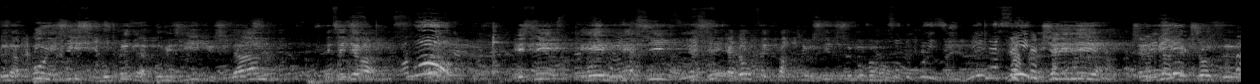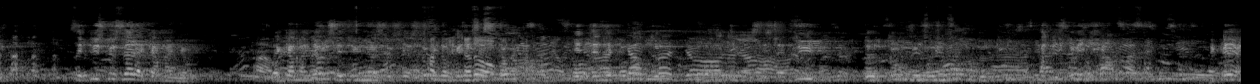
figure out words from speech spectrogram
de la poésie, s'il vous plaît, de la poésie, du slam, etc. Et c'est, et merci, merci les cadeaux, vous faites partie aussi de ce mouvement. Oui, merci. J'allais dire, j'allais dire quelque chose, de- c'est plus que ça la Carmagnole. La Carmagnole, c'est une association, une organisation qui est indépendante de, de statuts, de tout mouvement, de tout parti politique. C'est clair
